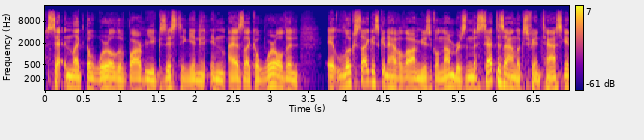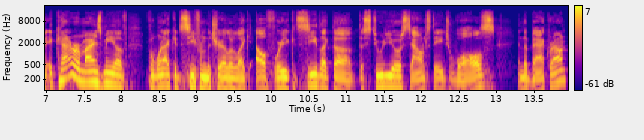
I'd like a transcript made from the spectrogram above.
set in like the world of Barbie existing in, in as like a world and it looks like it's going to have a lot of musical numbers and the set design looks fantastic and it kind of reminds me of from what I could see from the trailer like Elf where you could see like the the studio soundstage walls in the background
